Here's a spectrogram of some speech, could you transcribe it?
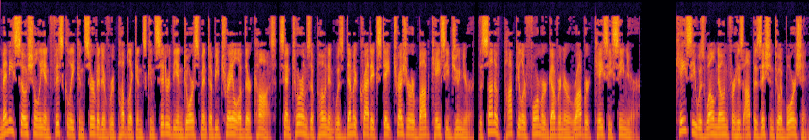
Many socially and fiscally conservative Republicans considered the endorsement a betrayal of their cause. Santorum's opponent was Democratic State Treasurer Bob Casey, Jr., the son of popular former Governor Robert Casey, Sr. Casey was well known for his opposition to abortion,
